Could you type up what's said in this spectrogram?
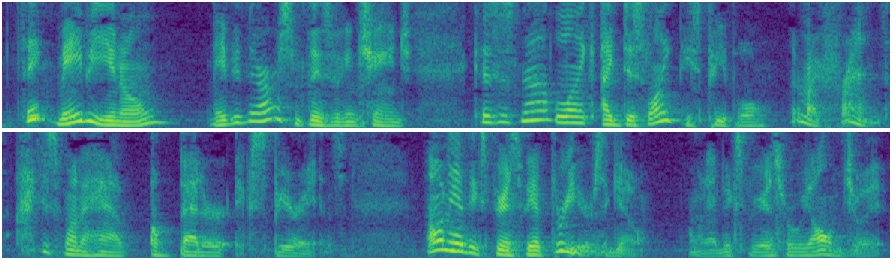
think maybe, you know, maybe there are some things we can change. Because it's not like I dislike these people, they're my friends. I just want to have a better experience. I want to have the experience we had three years ago. I want to have the experience where we all enjoy it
